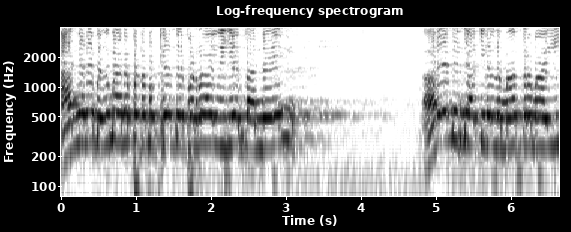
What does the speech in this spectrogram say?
അങ്ങനെ ബഹുമാനപ്പെട്ട മുഖ്യമന്ത്രി പിണറായി വിജയൻ തന്നെ അറേബ്യൻ രാജ്യങ്ങളിൽ നിന്ന് മാത്രമായി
